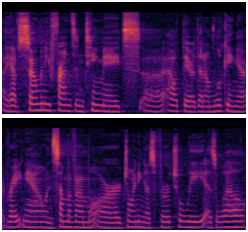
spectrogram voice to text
I have so many friends and teammates uh, out there that I'm looking at right now, and some of them are joining us virtually as well.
